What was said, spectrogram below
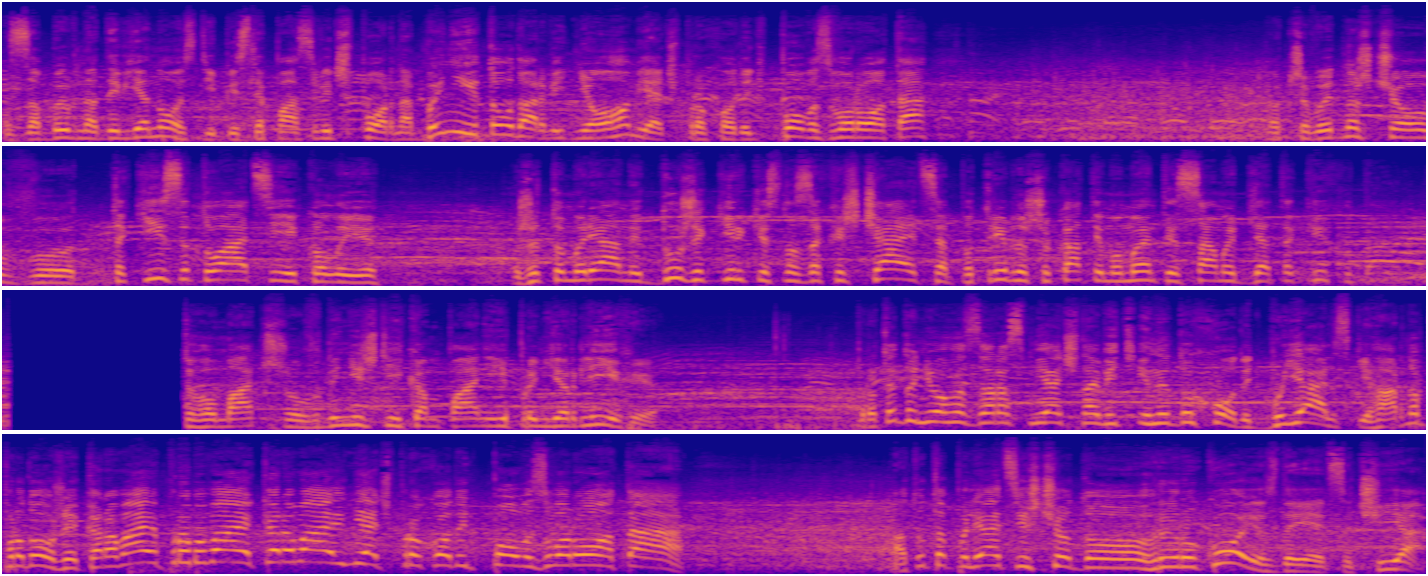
забив на 90-й після паси від Шпорна. Беніто удар від нього. М'яч проходить повз ворота. Очевидно, що в такій ситуації, коли житомиряни дуже кількісно захищаються, потрібно шукати моменти саме для таких ударів цього матчу в нинішній кампанії прем'єр-ліги. Проте до нього зараз м'яч навіть і не доходить. Буяльський гарно продовжує. Караваєв пробиває. Караваєв м'яч проходить повз ворота. А тут апеляції щодо гри рукою, здається, чи як?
